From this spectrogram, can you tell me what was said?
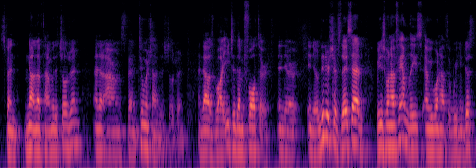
spent not enough time with the children, and that Aaron spent too much time with his children, and that was why each of them faltered in their in their leadership. So they said, "We just want to have families, and we won't have to. We can just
